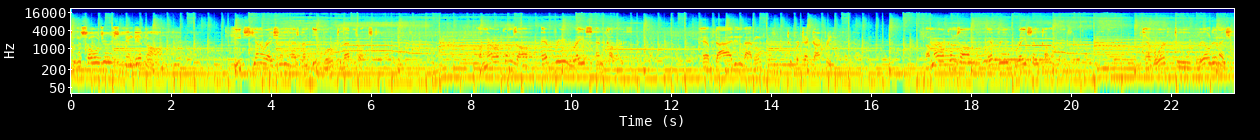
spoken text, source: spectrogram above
to the soldiers in Vietnam, each generation has been equal to that trust. Americans of every race and color have died in battle to protect our freedom. Americans of every race and color have worked to build a nation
